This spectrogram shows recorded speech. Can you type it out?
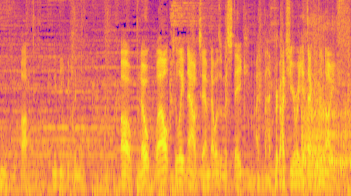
move you up. Maybe we can... Oh, nope. Well, too late now, Tim. That was a mistake. I, I forgot you already attacked with a knife.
